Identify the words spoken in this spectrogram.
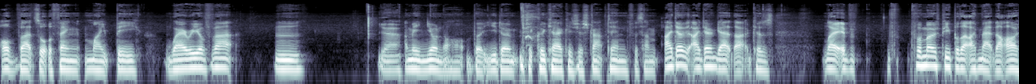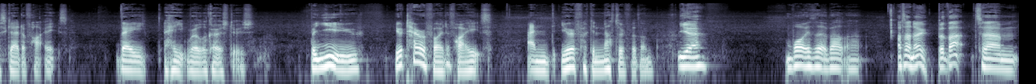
of that sort of thing might be wary of that. Hmm. Yeah. I mean, you're not, but you don't particularly care because you're strapped in for some. I don't. I don't get that because, like, if for most people that I've met that are scared of heights, they hate roller coasters. But you, you're terrified of heights, and you're a fucking nutter for them. Yeah. What is it about that? I don't know, but that um,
